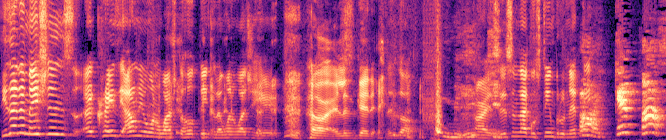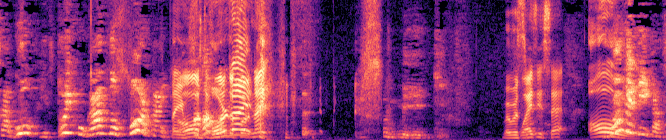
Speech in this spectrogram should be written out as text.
these animations are crazy. I don't even want to watch the whole thing because I want to watch it here. All right, let's get it. Let's go. All right, so this is Agustín Brunetti. Ay, ¿qué pasa, Goofy? Estoy jugando Fortnite. Playing Oh, Fortnite? Fortnite. Mickey. Wait, what's Why is he set? Oh. No me Oh, digas.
